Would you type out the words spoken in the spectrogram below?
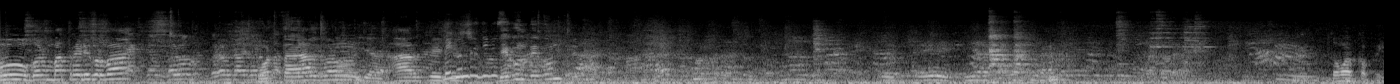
ও গরম ভাত রেডি করবা গরম গরম ডাল গরম ভর্তা আর বেগুন বেগুন তোমার কপি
